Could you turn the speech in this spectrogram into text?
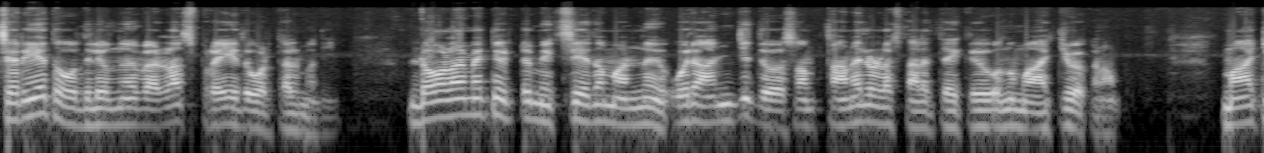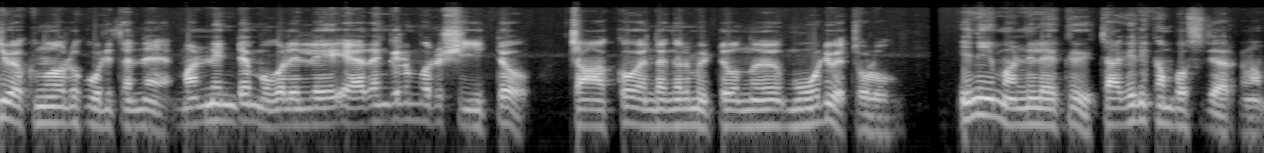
ചെറിയ തോതിൽ ഒന്ന് വെള്ളം സ്പ്രേ ചെയ്ത് കൊടുത്താൽ മതി. ഡോളാമേറ്റ് ഇട്ട് മിക്സ് ചെയ്ത മണ്ണ് ഒരു അഞ്ച് ദിവസം തണലുള്ള സ്ഥലത്തേക്ക് ഒന്ന് മാറ്റി വെക്കണം. മാറ്റി വെക്കുന്നതോട് കൂടി തന്നെ മണ്ണിന്റെ മുകളിൽ ഏതെങ്കിലും ഒരു ഷീറ്റോ ചാക്കോ എന്തെങ്കിലും ഇട്ട് ഒന്ന് മൂടി വെച്ചോളൂ. ഇനി മണ്ണിലേക്ക് ചകിരി കമ്പോസ്റ്റ് ചേർക്കണം.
